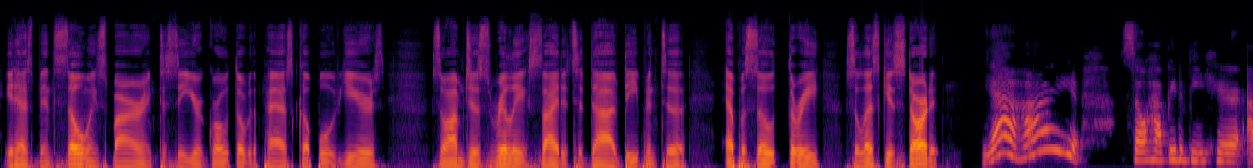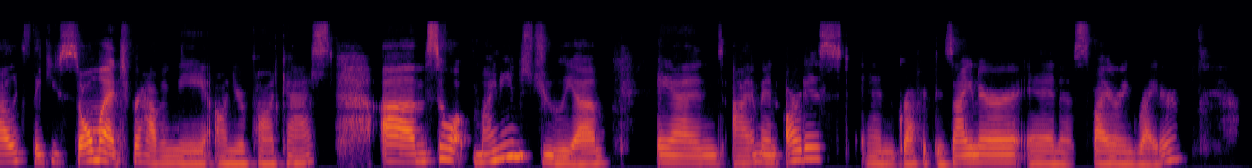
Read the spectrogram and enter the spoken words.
It has been so inspiring to see your growth over the past couple of years. So I'm just really excited to dive deep into episode three. So let's get started. Yeah, hi. So happy to be here, Alex. Thank you so much for having me on your podcast. Um, so my name's Julia, and I'm an artist and graphic designer and aspiring writer.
